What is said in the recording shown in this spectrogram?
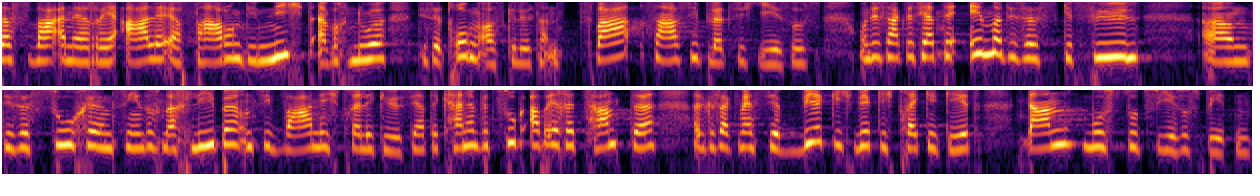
das war eine reale Erfahrung, die nicht einfach nur diese Drogen ausgelöst hat. Zwar sah sie plötzlich Jesus. Und sie sagte, sie hatte immer dieses Gefühl, ähm, diese Suche und Sehnsucht nach Liebe und sie war nicht religiös. Sie hatte keinen Bezug, aber ihre Tante hat gesagt, wenn es dir wirklich, wirklich dreckig geht, dann musst du zu Jesus beten.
